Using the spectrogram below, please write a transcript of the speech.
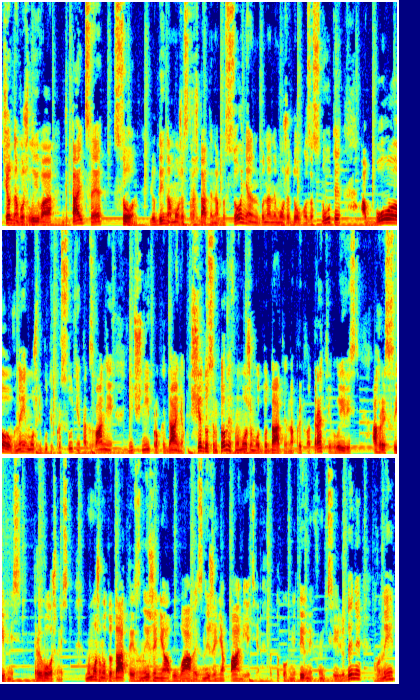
Ще одна важлива деталь це сон. Людина може страждати на безсоння, вона не може довго заснути, або в неї можуть бути присутні так звані нічні прокидання. Ще до симптомів ми можемо додати, наприклад, дратівливість, агресивність, тривожність. Ми можемо додати зниження уваги, зниження пам'яті, тобто когнітивні функції людини вони е,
